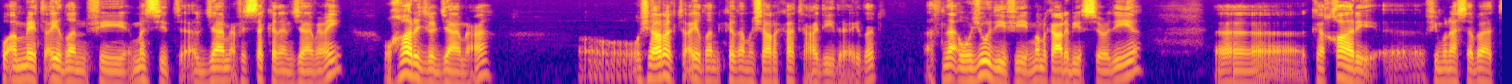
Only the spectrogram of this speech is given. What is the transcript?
وأميت أيضا في مسجد الجامع في السكن الجامعي وخارج الجامعة وشاركت أيضا كذا مشاركات عديدة أيضا أثناء وجودي في المملكة العربية السعودية كقارئ في مناسبات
